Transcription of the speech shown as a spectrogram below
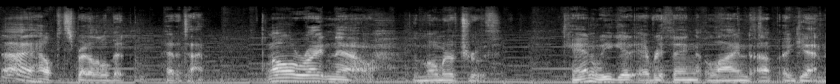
I helped it spread a little bit ahead of time. All right, now, the moment of truth. Can we get everything lined up again?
